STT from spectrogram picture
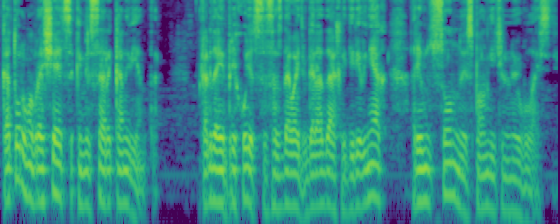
к которым обращаются комиссары конвента, когда им приходится создавать в городах и деревнях революционную исполнительную власть.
